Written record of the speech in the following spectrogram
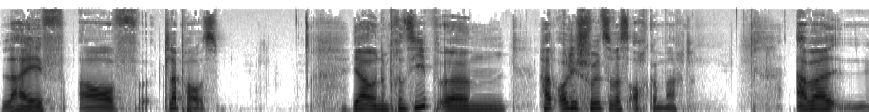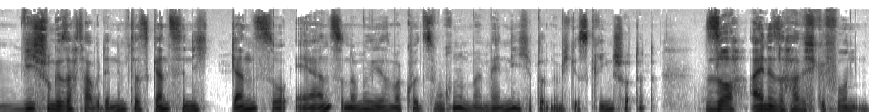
live auf Clubhouse. Ja, und im Prinzip ähm, hat Olli Schulze was auch gemacht. Aber wie ich schon gesagt habe, der nimmt das Ganze nicht ganz so ernst. Und da muss ich jetzt mal kurz suchen in meinem Handy. Ich habe das nämlich gescreenshottet. So, eine Sache habe ich gefunden.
